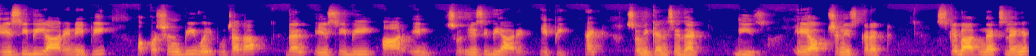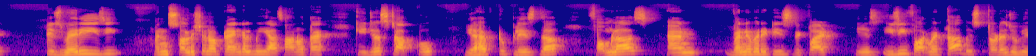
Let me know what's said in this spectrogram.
a c b are in A P और क्वेश्चन बी वही पूछा था then a c b are in so a c b are in A P right so we can say that these a option is correct इसके बाद नेक्स्ट लेंगे। It is very easy mean solution of triangle में ये आसान होता है कि जस्ट आपको you have to place the formulas and whenever it is required ये इजी फॉर्मेट था। अब इस थोड़े जो भी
